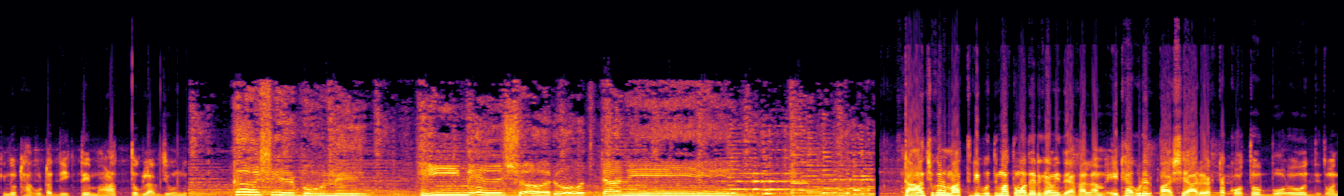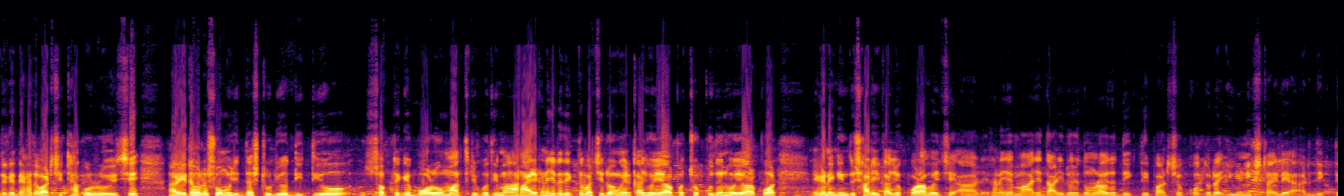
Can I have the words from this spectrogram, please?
কিন্তু ঠাকুরটা দেখতে মারাত্মক লাগছে বন্ধু। কাশের বনে হিমেল শরৎ টানে। টানাচোখের মাতৃ প্রতিমা তোমাদেরকে আমি দেখালাম। এই ঠাকুরের পাশে আরও একটা কত বড় তোমাদেরকে দেখাতে পারছি ঠাকুর রয়েছে। আর এটা হলো সৌমজিৎ দাস স্টুডিও দ্বিতীয় সব থেকে বড় মাতৃ প্রতিমা। আর মায়ের এখানে যেটা দেখতে পাচ্ছি, রঙের কাজ হয়ে যাওয়ার পর চক্ষুদান হয়ে যাওয়ার পর, এখানে কিন্তু শাড়ির কাজও করা হয়েছে। আর এখানে যে মা যে দাঁড়িয়ে রয়েছে, তোমরা হয়তো দেখতেই পারছ কতটা ইউনিক স্টাইলে আর দেখতে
